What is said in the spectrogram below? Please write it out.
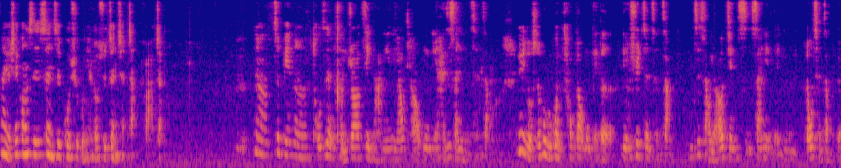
那有些公司甚至过去五年都是正成长的发展。那这边呢，投资人可能就要自己拿捏，你要挑五年还是三年的成长因为有时候如果你挑不到五年的连续正成长，你至少也要坚持三年的盈余都成长的标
